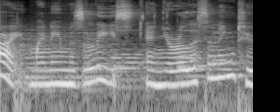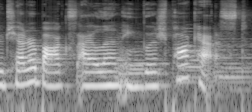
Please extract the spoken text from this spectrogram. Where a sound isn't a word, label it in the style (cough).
Hi, my name is Elise, and you're listening to Chatterbox Island English Podcast.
